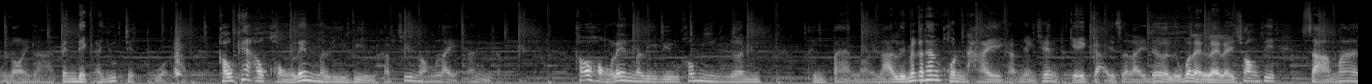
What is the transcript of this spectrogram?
800 ล้าน เป็นเด็กอายุ 7 ขวบครับเขาแค่เอาของเล่นมารีวิวครับชื่อน้องไลอันครับเขาเอาของเล่นมารีวิวเขามีเงิน ถึง 800 ล้าน หรือแม้กระทั่งคนไทยครับ อย่างเช่นเก๋ไก่สไลเดอร์ หรือว่าหลาย ๆ ช่องที่สามารถ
